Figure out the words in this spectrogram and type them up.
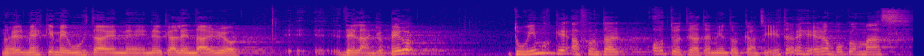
no es el mes que me gusta en, en el calendario del año. Pero tuvimos que afrontar otro tratamiento de cáncer. Esta vez era un poco más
